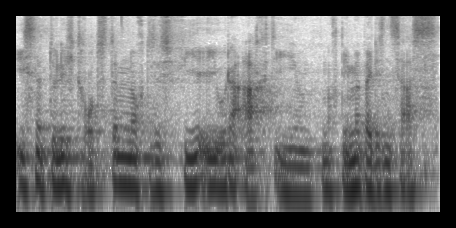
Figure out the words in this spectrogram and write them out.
ist natürlich trotzdem noch dieses 4i oder 8i. Und nachdem er bei diesen SAS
